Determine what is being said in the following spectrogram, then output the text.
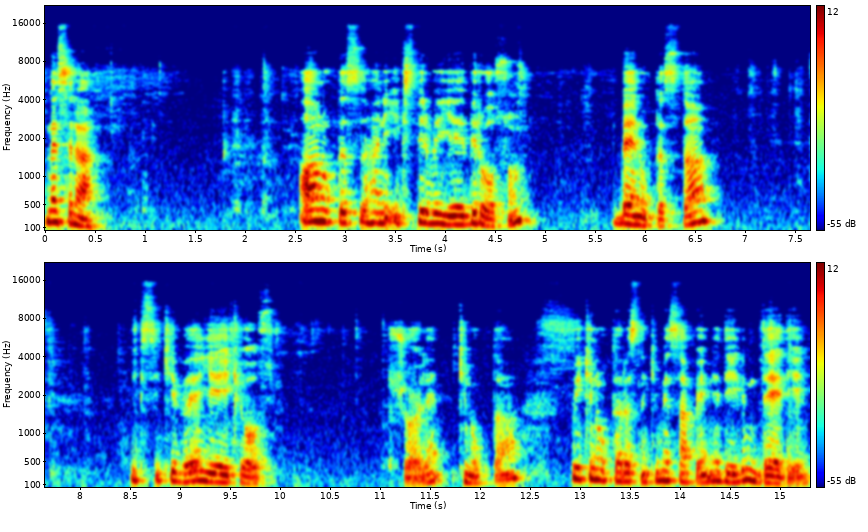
mesela A noktası hani x1 ve y1 olsun. B noktası da x2 ve y2 olsun. Şöyle iki nokta. Bu iki nokta arasındaki mesafeye ne diyelim? D diyelim.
